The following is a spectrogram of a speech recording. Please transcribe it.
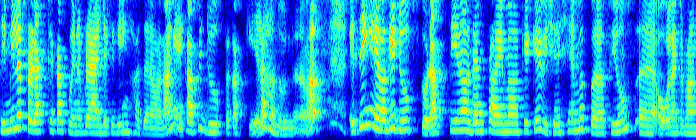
සිමිලර් ප්‍රොඩක්ට් එකක් වෙන බ්‍රෑන්ඩ් එකකින් හදනවා නම් ඒක අපි ඩූප් එකක් කියලා හඳුන්වනවා. ඉතින් ඒ වගේ ඩූප්ස් ගොඩක් තියෙනවා දැන් ප්‍රයිමාර්ක් එකේ විශේෂයෙන්ම පර්ෆියුම්ස් ඔයගලන්ට මම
